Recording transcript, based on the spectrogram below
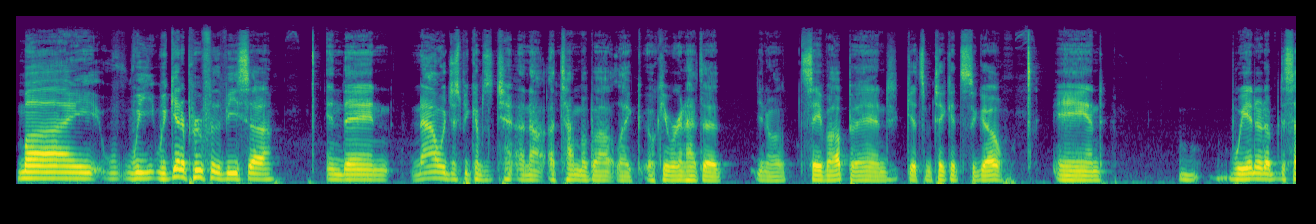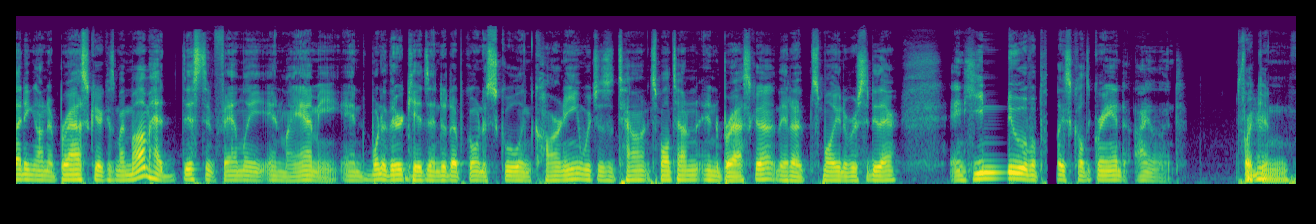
my we we get approved for the visa, and then now it just becomes a, a time about like, okay, we're gonna have to you know save up and get some tickets to go, and we ended up deciding on Nebraska because my mom had distant family in Miami, and one of their kids ended up going to school in Kearney, which is a town, small town in Nebraska. They had a small university there, and he knew of a place called Grand Island. Fucking, mm-hmm.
